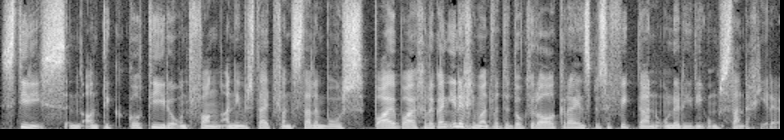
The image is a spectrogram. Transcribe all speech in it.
studies in antieke kulture ontvang aan die Universiteit van Stellenbosch. Baie baie geluk aan enigiemand wat 'n doktoraal kry en spesifiek dan onder hierdie omstandighede.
